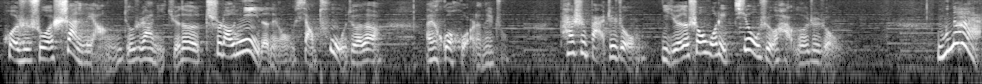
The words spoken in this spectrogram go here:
或者是说善良，就是让你觉得吃到腻的那种，想吐，觉得哎呀过火的那种。他是把这种你觉得生活里就是有好多这种无奈，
